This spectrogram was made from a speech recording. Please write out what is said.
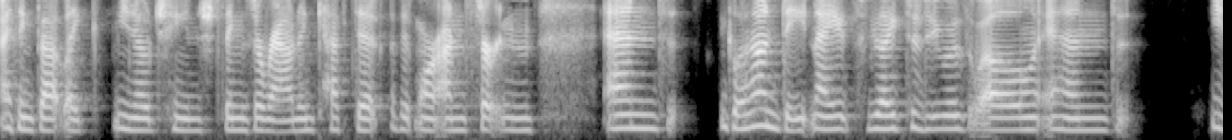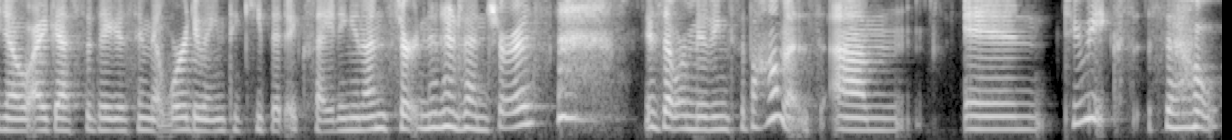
I think that like, you know, changed things around and kept it a bit more uncertain. And going on date nights we like to do as well and you know, I guess the biggest thing that we're doing to keep it exciting and uncertain and adventurous is that we're moving to the Bahamas um, in two weeks. So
